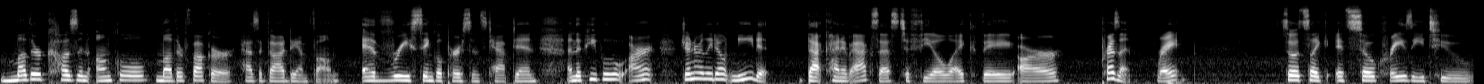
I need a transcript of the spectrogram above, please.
mother, cousin, uncle, motherfucker has a goddamn phone. Every single person's tapped in, and the people who aren't generally don't need it that kind of access to feel like they are present, right? So it's like it's so crazy to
